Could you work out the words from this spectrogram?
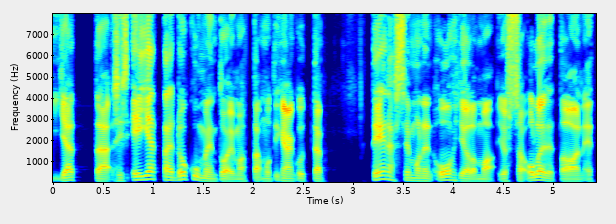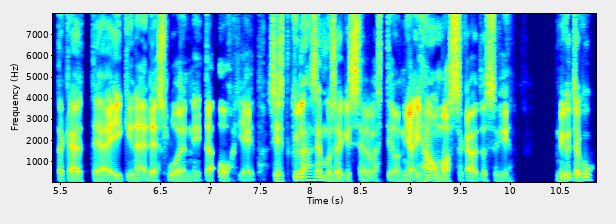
jättää, siis ei jättää dokumentoimatta, mutta ikään kuin, että tehdä semmoinen ohjelma, jossa oletetaan, että käyttäjä ei ikinä edes lue niitä ohjeita. Siis kyllähän semmoisiakin selvästi on ja ihan omassa käytössäkin Niin kuin joku,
